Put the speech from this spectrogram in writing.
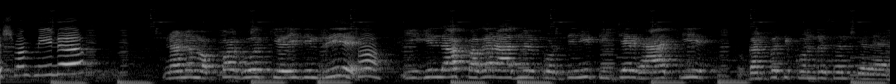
ಯಶವಂತ್ ನೀನ? ನಾನು ನಮ್ಮ ಅಪ್ಪಗೆ ಹೋಗಿ ಕೇಳಿದೀನ್ರಿ. ಹಾ. ಈಗಿಲ್ಲ ಪಗಾರ ಆದ್ಮೇಲೆ ಕೊಡ್ತೀನಿ. ಟೀಚರ್ಗೆ ಹಾಕಿ ಗಣಪತಿ ಕುಂದ್ರಸ್ ಅಂತ ಹೇಳ್ಯಾರ.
